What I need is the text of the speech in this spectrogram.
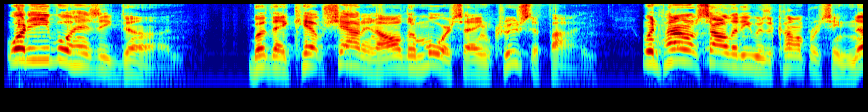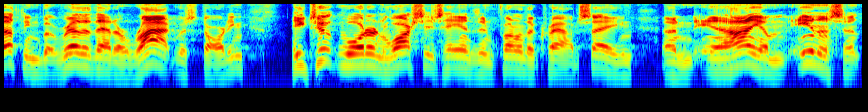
What evil has he done? But they kept shouting all the more, saying, Crucify him. When Pilate saw that he was accomplishing nothing, but rather that a riot was starting, he took water and washed his hands in front of the crowd, saying, And I am innocent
